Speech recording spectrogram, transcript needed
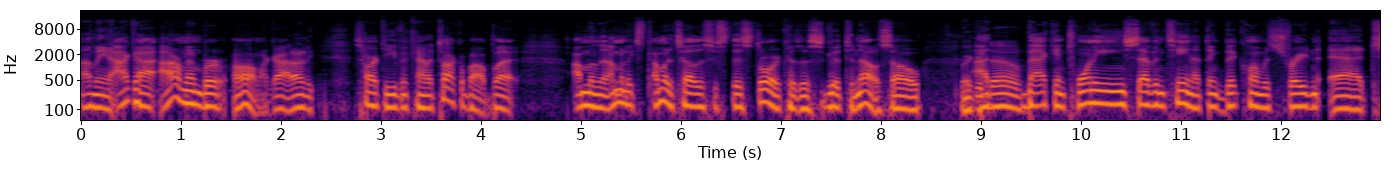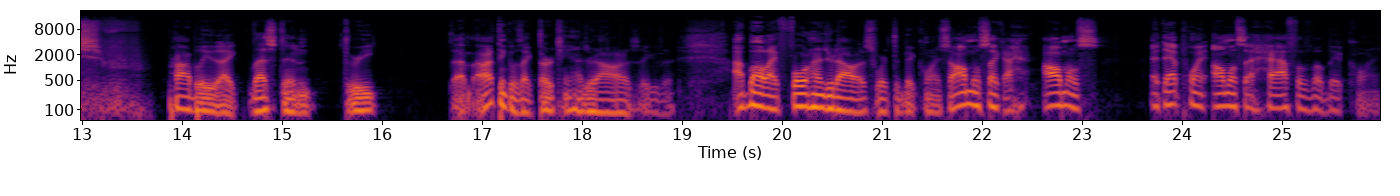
I mean, I got I remember. Oh my god, I don't, it's hard to even kind of talk about, but. I'm gonna I'm gonna I'm gonna tell this this story because it's good to know. So, I- back in 2017, I think Bitcoin was trading at probably like less than three. I think it was like thirteen hundred dollars even. I bought like four hundred dollars worth of Bitcoin, so almost like a almost at that point almost a half of a Bitcoin.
